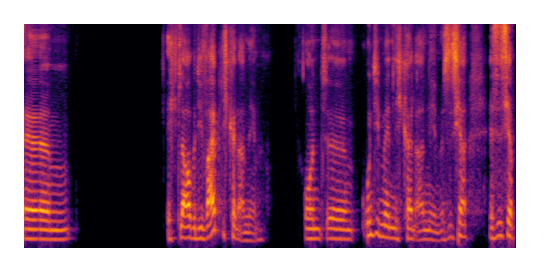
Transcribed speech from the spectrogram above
ähm, ich glaube, die Weiblichkeit annehmen und, ähm, und die Männlichkeit annehmen. Es ist ja, es ist ja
